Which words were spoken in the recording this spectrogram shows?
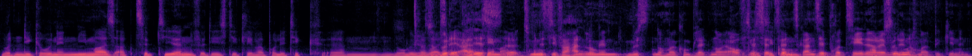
würden die Grünen niemals akzeptieren. Für die ist die Klimapolitik ähm, logischerweise also würde alles, Thema. Äh, zumindest die Verhandlungen müssten nochmal komplett neu aufgesetzt werden. Das ganze Prozedere Absolut. würde nochmal beginnen.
